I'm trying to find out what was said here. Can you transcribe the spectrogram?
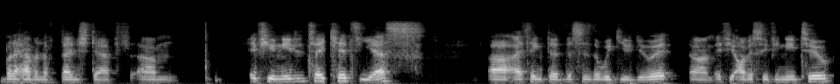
but I have enough bench depth. Um, if you need to take hits, yes, uh, I think that this is the week you do it. Um, if you obviously if you need to,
